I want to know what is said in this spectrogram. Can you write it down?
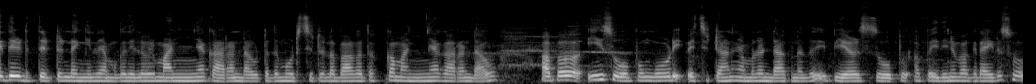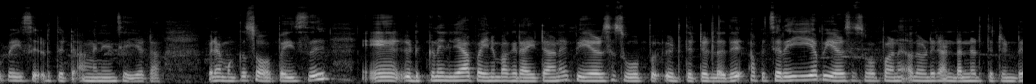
ഇത് എടുത്തിട്ടുണ്ടെങ്കിൽ നമുക്കിതിലൊരു മഞ്ഞ കറ ഉണ്ടാവും ഇത് മുറിച്ചിട്ടുള്ള ഭാഗത്തൊക്കെ മഞ്ഞ കറ ഉണ്ടാവും. അപ്പോൾ ഈ സോപ്പും കൂടി വെച്ചിട്ടാണ് നമ്മൾ ഉണ്ടാക്കുന്നത് ഈ പിയേഴ്സ് സോപ്പ്. അപ്പോൾ ഇതിന് പകരമായിട്ട് സോപ്പ് ഐസ് എടുത്തിട്ട് അങ്ങനെയും ചെയ്യട്ടോ അപ്പോൾ നമുക്ക് സോപ്പ് ഐസ് എടുക്കണില്ല. അപ്പോൾ അതിന് പകരമായിട്ടാണ് പിയേഴ്സ് സോപ്പ് എടുത്തിട്ടുള്ളത്. അപ്പോൾ ചെറിയ പിയേഴ്സ് സോപ്പാണ്. അതുകൊണ്ട് രണ്ടെണ്ണം എടുത്തിട്ടുണ്ട്.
